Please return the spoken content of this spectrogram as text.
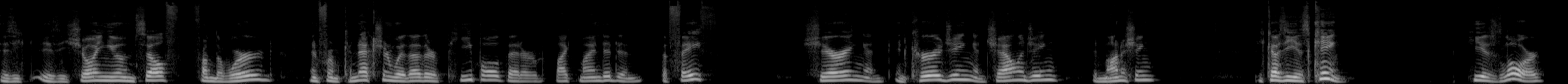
Is he, is he showing you himself from the Word and from connection with other people that are like minded in the faith, sharing and encouraging and challenging, admonishing? Because he is King, he is Lord,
